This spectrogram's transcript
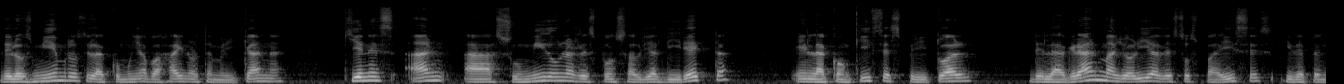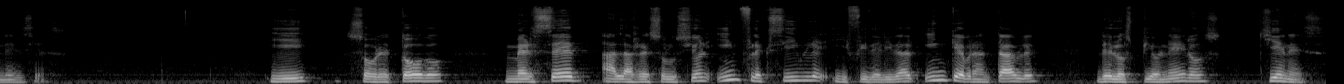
de los miembros de la comunidad Bahá'í norteamericana, quienes han asumido una responsabilidad directa en la conquista espiritual de la gran mayoría de estos países y dependencias. Y, sobre todo, merced a la resolución inflexible y fidelidad inquebrantable de los pioneros, quienes,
